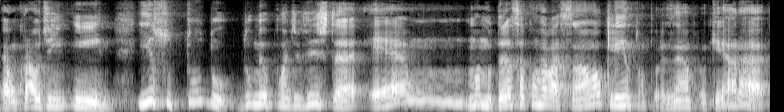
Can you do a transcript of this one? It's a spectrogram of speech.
é um crowding in. Isso tudo, do meu ponto de vista, é um, uma mudança com relação ao Clinton, por exemplo, que era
